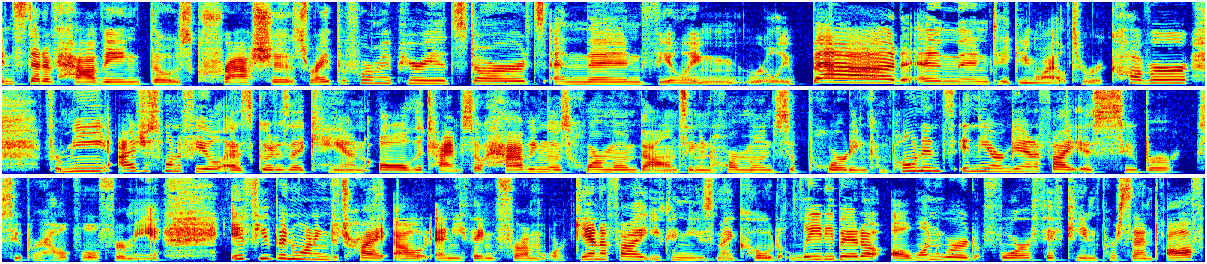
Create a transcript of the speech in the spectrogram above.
instead of having those crashes right before my period starts and then feeling really bad and then taking a while to recover. For me, I just want to feel as good as I can all the time time. So having those hormone balancing and hormone supporting components in the Organifi is super, super helpful for me. If you've been wanting to try out anything from Organifi, you can use my code LadyBeta, all one word, for 15% off.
